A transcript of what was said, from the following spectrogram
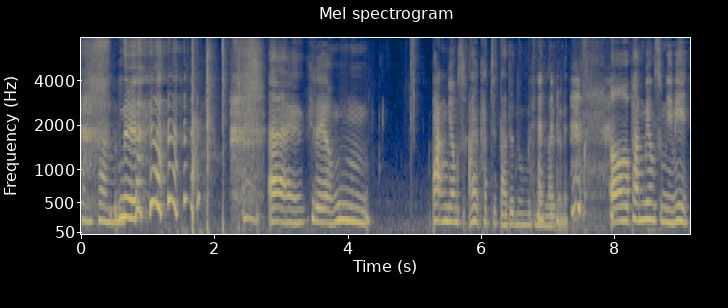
감사합니다. 네. 아, 그래요. 음. 박명수, 아유, 갑자기 나도 눈물이 날라 그러네. 어, 박명숙 님이,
